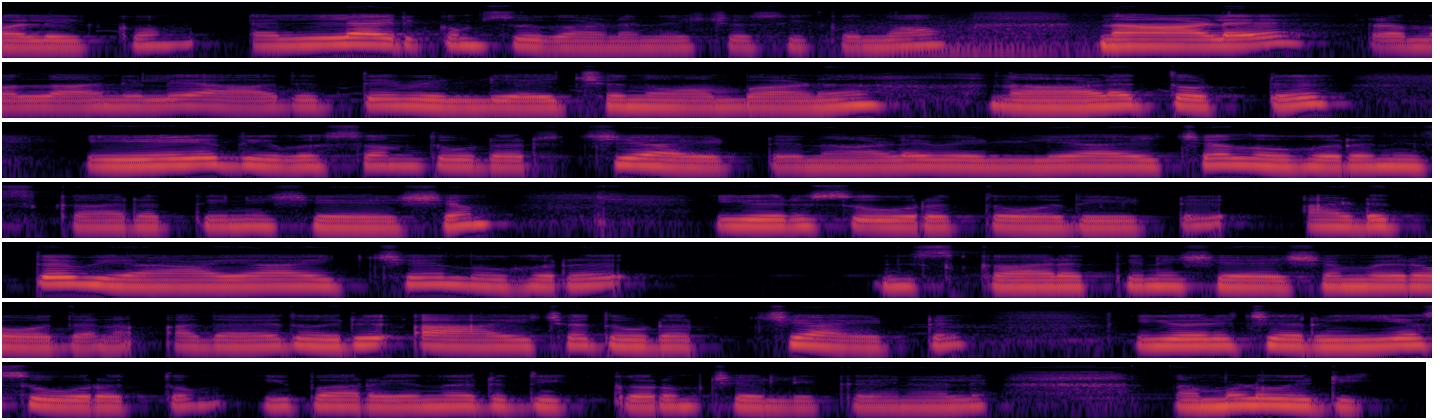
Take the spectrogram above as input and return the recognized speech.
വലൈക്കും എല്ലാവർക്കും സുഖമാണെന്ന് വിശ്വസിക്കുന്നു. നാളെ റമദാനിലെ ആദ്യത്തെ വെള്ളിയാഴ്ച നോമ്പാണ്. നാളെ തൊട്ട് ഏഴ് ദിവസം തുടർച്ചയായിട്ട് നാളെ വെള്ളിയാഴ്ച ലുഹർ നിസ്കാരത്തിന് ശേഷം ഈ ഒരു സൂറത്ത് ഓതിയിട്ട് അടുത്ത വ്യാഴാഴ്ച ലുഹർ നിസ്കാരത്തിന് ശേഷം വരെ ഓതണം. അതായത് ഒരു ആഴ്ച തുടർച്ചയായിട്ട് ഈ ഒരു ചെറിയ സൂറത്തും ഈ പറയുന്ന ഒരു ദിക്കറും ചൊല്ലിക്കഴിഞ്ഞാൽ നമ്മൾ ഒരിക്കലും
